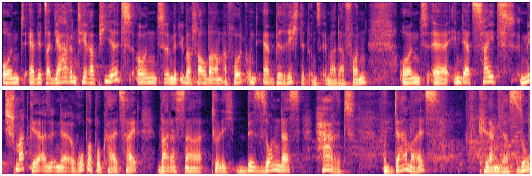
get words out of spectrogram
Und er wird seit Jahren therapiert und mit überschaubarem Erfolg und er berichtet uns immer davon. Und äh, in der Zeit mit Schmatke, also in der Europapokalzeit, war das natürlich besonders hart. Und damals klang das so.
